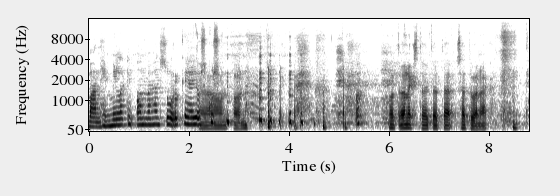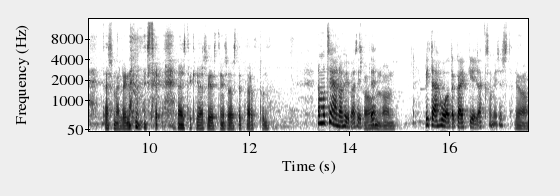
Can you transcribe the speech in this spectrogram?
vanhemmillakin on vähän surkea joskus. No, on, on. Mutta onneksi toi tuota, Satu on aika täsmällinen näistä, näistäkin asioista, niin se on sitten tarttunut. No mutta sehän on hyvä sitten. On, on. Pitää huolta kaikkien jaksamisesta. Joo.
